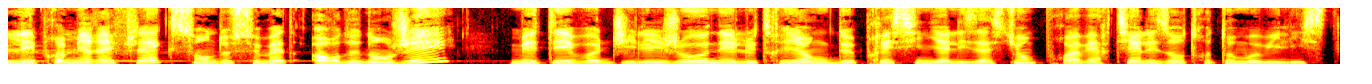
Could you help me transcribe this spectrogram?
Les premiers réflexes sont de se mettre hors de danger, mettez votre gilet jaune et le triangle de présignalisation pour avertir les autres automobilistes.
